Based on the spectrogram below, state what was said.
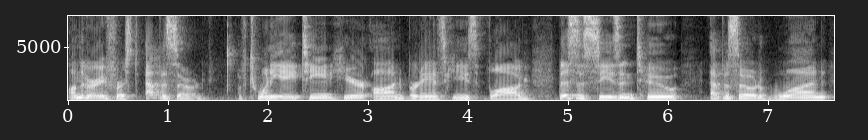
on the very first episode of 2018 here on Brunansky's vlog. This is season two, episode one.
